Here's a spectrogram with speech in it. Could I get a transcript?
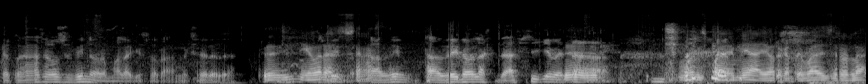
Καταρχάς εγώ σβήνω ρε μαλάκες τώρα, με ξέρετε. Είναι η ώρα σε Τα σένα. δίνω, τα δίνω όλα στην αρχή και Ε, μετά. Μόλις πάει μία η ώρα κατεβάζεις ρολά.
